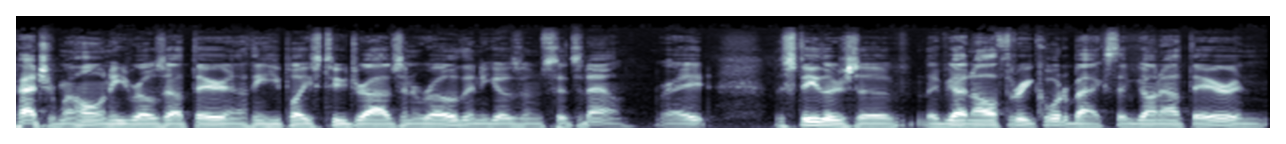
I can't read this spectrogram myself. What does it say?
Patrick Mahone, he rolls out there and I think he plays two drives in a row. Then he goes and sits down. Right. The Steelers have they've gotten all three quarterbacks. They've gone out there and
